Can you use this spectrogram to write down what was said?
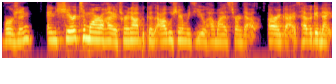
version, and share tomorrow how it turned out because I'll be sharing with you how mine has turned out. All right, guys. Have a good night.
